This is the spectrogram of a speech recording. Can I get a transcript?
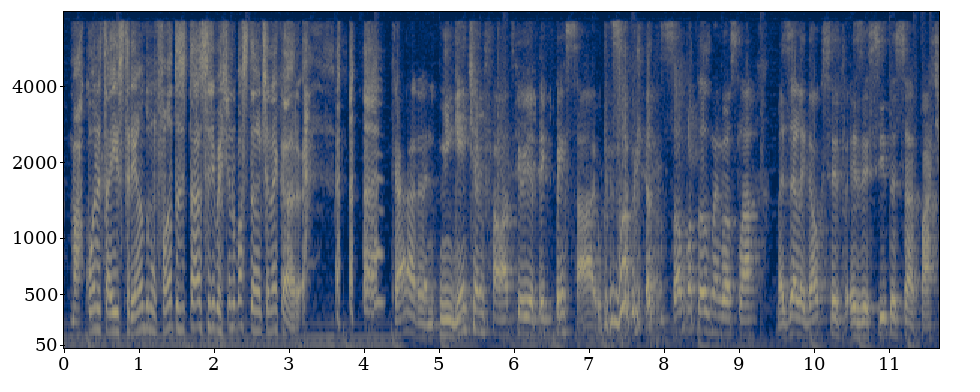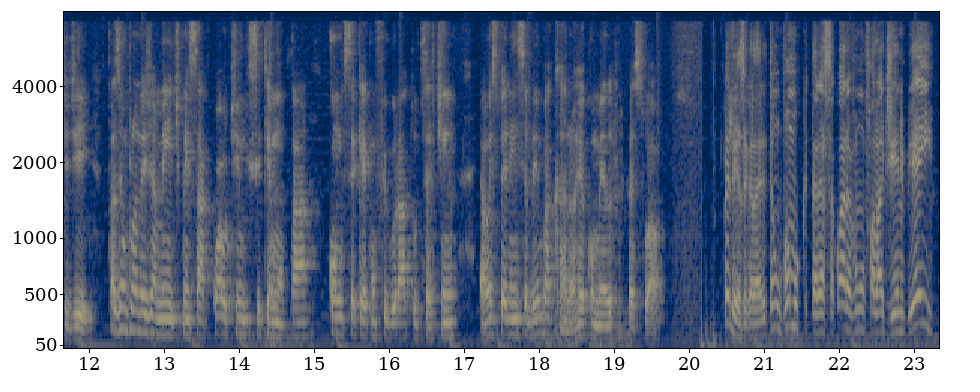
Marconi tá aí estreando num Fantasy e tá se divertindo bastante, né, cara? Cara, ninguém tinha me falado que eu ia ter que pensar. Eu pensava que era só botar os negócios lá. Mas é legal que você exercita essa parte de fazer um planejamento, pensar qual time que você quer montar, como que você quer configurar tudo certinho. É uma experiência bem bacana. Eu recomendo pro pessoal. Beleza, galera. Então vamos o que interessa agora? Vamos falar de NBA?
